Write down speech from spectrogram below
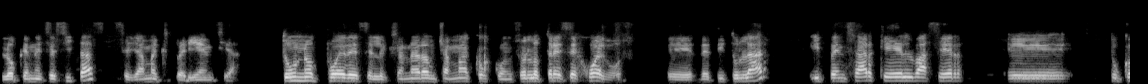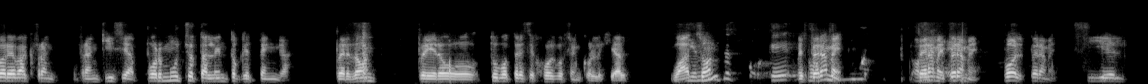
lo que necesitas se llama experiencia. Tú no puedes seleccionar a un chamaco con solo 13 juegos eh, de titular y pensar que él va a ser eh, tu coreback franquicia, por mucho talento que tenga. perdón, pero tuvo 13 juegos en colegial. Watson, ¿por qué, espérame, espérame, espérame, Paul, espérame. Si el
